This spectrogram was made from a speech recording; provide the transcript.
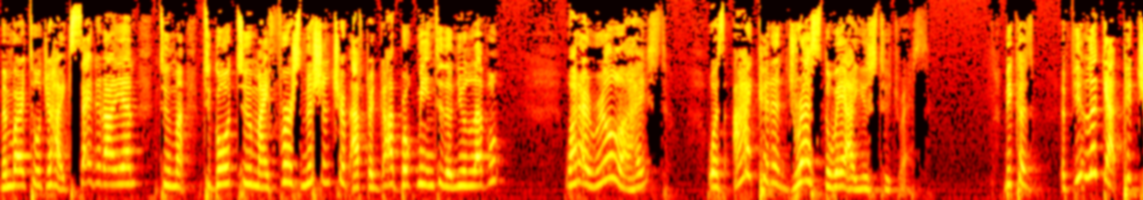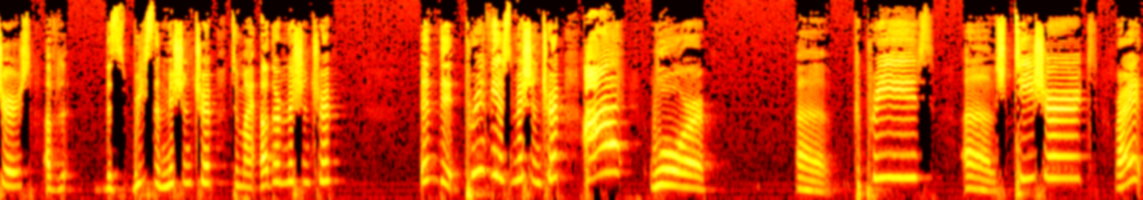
Remember I told you how excited I am to my to go to my first mission trip after God broke me into the new level? What I realized was I couldn't dress the way I used to dress. Because if you look at pictures of this recent mission trip to my other mission trip, in the previous mission trip, I wore uh, capris, uh, t-shirts, right?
